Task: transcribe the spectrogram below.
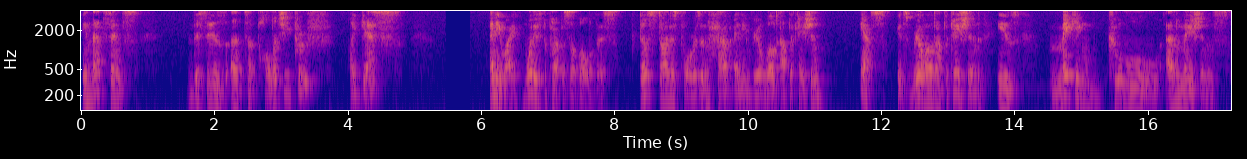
In that sense, this is a topology proof, I guess? Anyway, what is the purpose of all of this? Does Steiner's porism have any real-world application? Yes, its real-world application is making cool animations.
